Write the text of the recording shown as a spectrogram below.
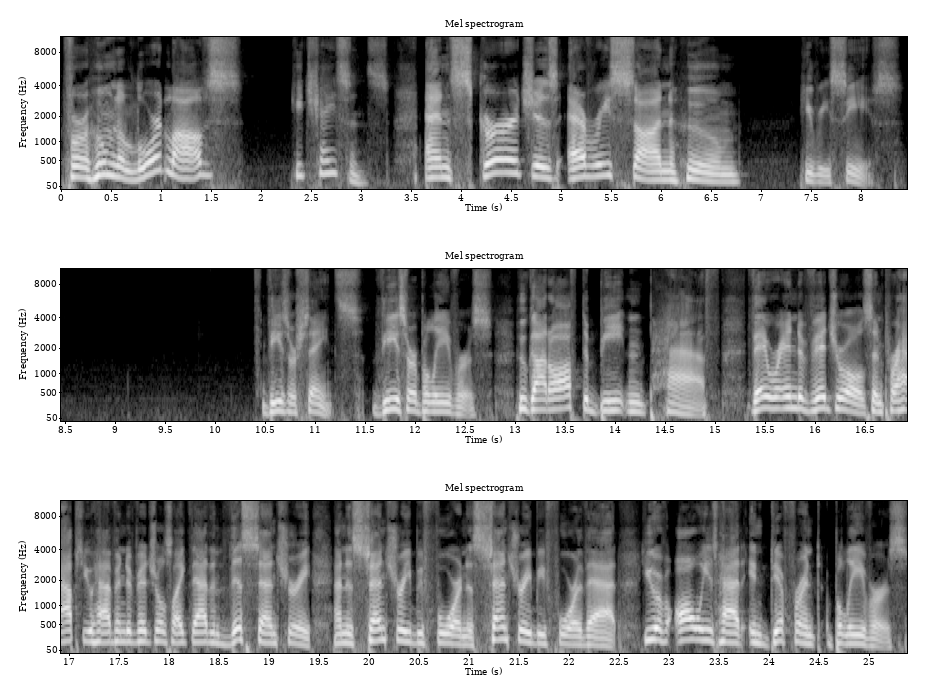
For whom the Lord loves, he chastens and scourges every son whom he receives. These are saints. These are believers who got off the beaten path. They were individuals, and perhaps you have individuals like that in this century and a century before and a century before that. You have always had indifferent believers.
